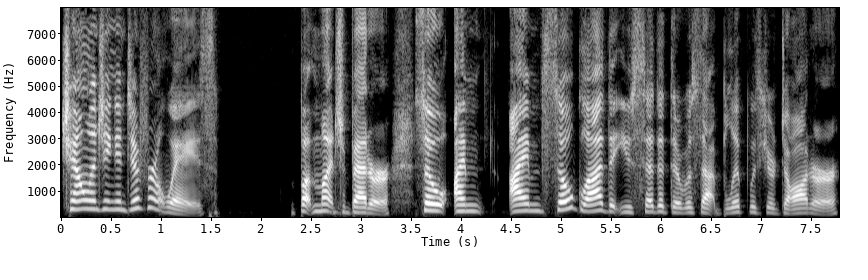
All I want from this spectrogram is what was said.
challenging in different ways but much mm. better. So i'm i'm so glad that you said that there was that blip with your daughter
